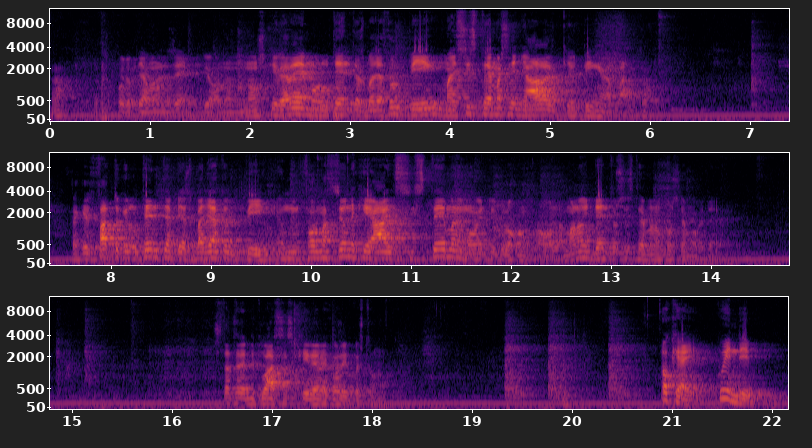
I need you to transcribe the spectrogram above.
No? Poi lo vediamo nell'esempio, non, non scriveremo l'utente ha sbagliato il PIN, ma il sistema segnala che il PIN è errato perché il fatto che l'utente abbia sbagliato il PIN è un'informazione che ha il sistema nel momento in cui lo controlla, ma noi dentro il sistema non possiamo vedere. State abituarsi a scrivere cose in questo modo. Ok, quindi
